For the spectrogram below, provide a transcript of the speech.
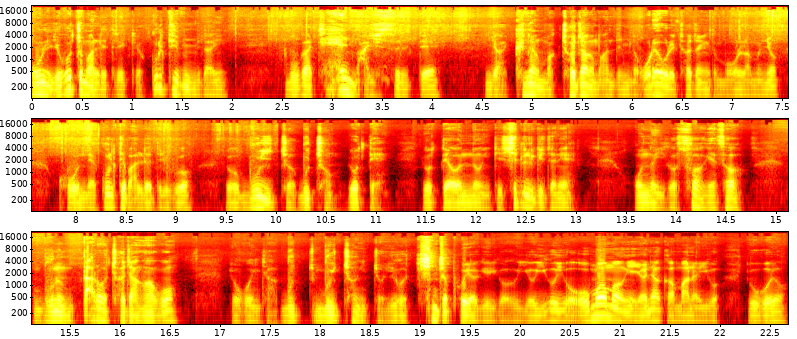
오늘 이것 좀 알려드릴게요. 꿀팁입니다. 이 무가 제일 맛있을 때 이제 그냥 막 저장하면 안 됩니다. 오래오래 저장해서 먹으려면요. 그건 내 꿀팁 알려드리고 요 무 있죠. 무청 요때 요때 언능 이렇게 시들기 전에 언능 이거 수확해서 무는 따로 저장하고 요거 이제 무, 무청 있죠. 이거 진짜 보약이 이거 이거 이거 이거 어마어마하게 영양가 많아요. 이거 요거요.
